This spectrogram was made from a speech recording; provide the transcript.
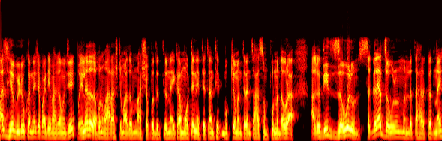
आज हे व्हिडिओ करण्याच्या पाठीमागं म्हणजे पहिल्यांदाच आपण महाराष्ट्र माझा म्हणून अशा पद्धतीनं एका मोठ्या नेत्याचा आणि थेट मुख्यमंत्र्यांचा हा संपूर्ण दौरा. अगदी जवळून सगळ्यात जवळून म्हणलं तर हरकत नाही.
